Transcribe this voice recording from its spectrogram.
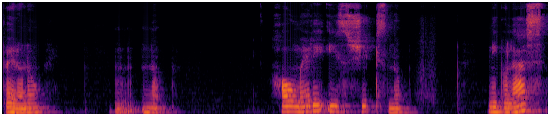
pero no, mm, no. How Mary is Chic, no. Nicolás,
